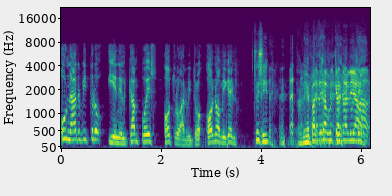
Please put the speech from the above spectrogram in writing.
un árbitro y en el campo es otro árbitro. ¿O no, Miguel? Sí, sí. A mí me parece. Está buscando aliado.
